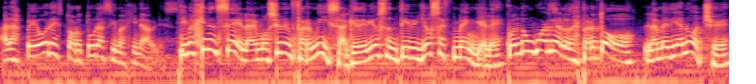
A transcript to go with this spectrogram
a las peores torturas imaginables. Imagínense la emoción enfermiza que debió sentir Joseph Mengele cuando un guardia lo despertó la medianoche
